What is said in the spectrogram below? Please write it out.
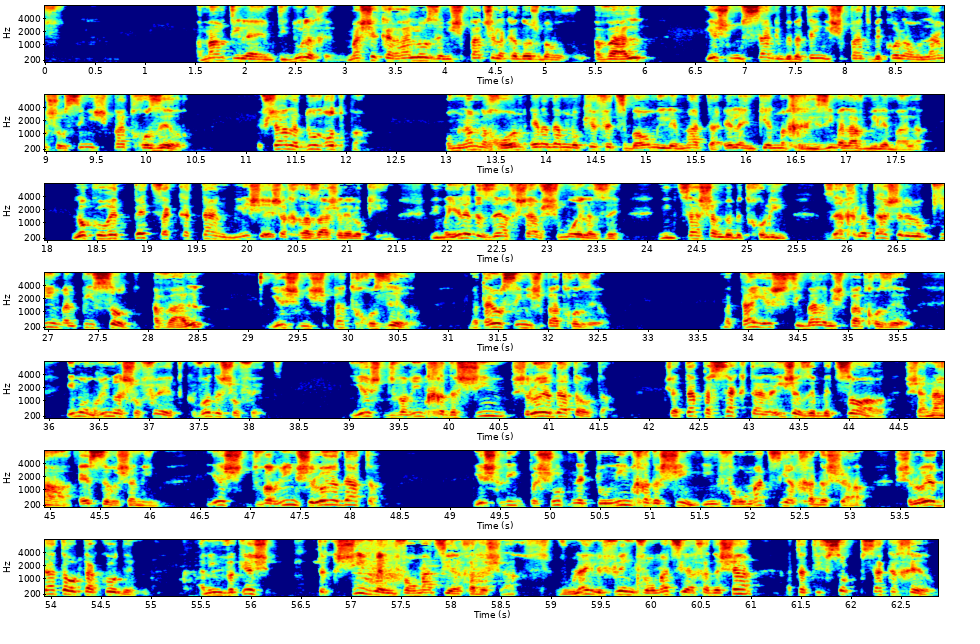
אמרתי להם, תדעו לכם, מה שקרה לו זה משפט של הקדוש ברוך הוא, אבל יש מושג בבתי משפט בכל העולם שעושים משפט חוזר. אפשר לדון עוד פעם. אמנם נכון, אין אדם נוקף אצבעו מלמטה, אלא אם כן מכריזים עליו מלמעלה. לא קורה פצע קטן בלי שיש הכרזה של אלוקים. ואם הילד הזה עכשיו, שמואל הזה, נמצא שם בבית חולים, זו החלטה של אלוקים על פי סוד. אבל יש משפט חוזר. מתי עושים משפט חוזר? מתי יש סיבה למשפט חוזר? אם אומרים לשופט, כבוד השופט, יש דברים חדשים שלא ידעת אותם. כשאתה פסקת על האיש הזה בצוהר שנה, עשר שנים, יש דברים שלא ידעת. יש לי פשוט נתונים חדשים, אינפורמציה חדשה, שלא ידעת אותה קודם. אני מבקש, תקשיב לאינפורמציה החדשה, ואולי לפי האינפורמציה החדשה, אתה תפסוק פסק אחר.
